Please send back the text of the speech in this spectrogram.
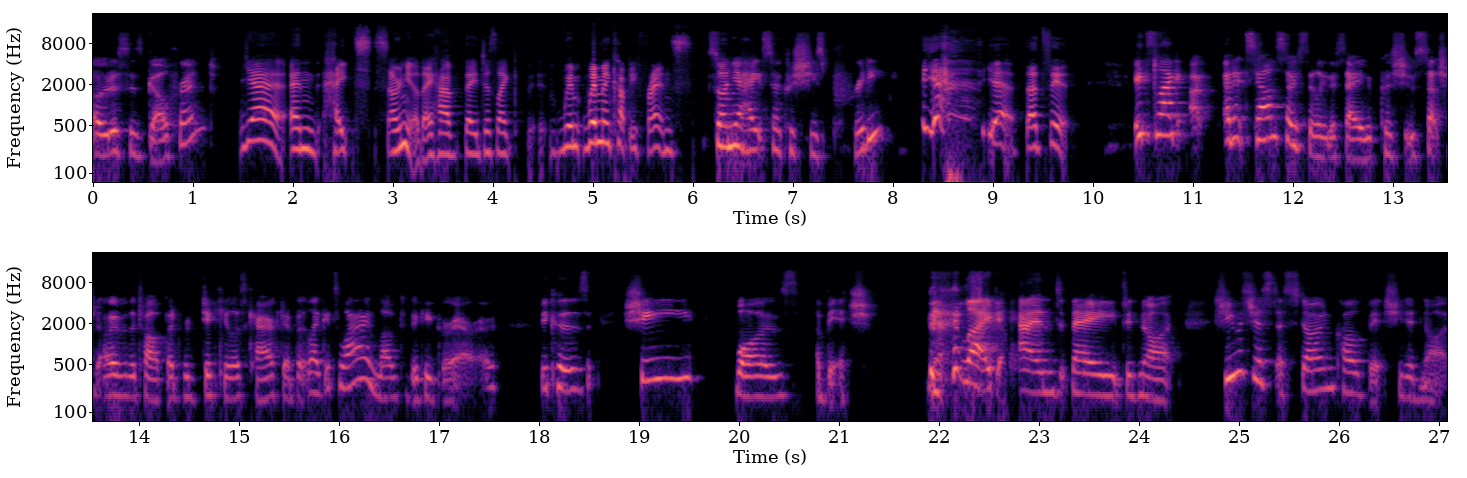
Otis's girlfriend. Yeah, and hates Sonya. They have they just like women, women can't be friends. Sonya hates her because she's pretty. Yeah, yeah, that's it. It's like, uh, and it sounds so silly to say because she was such an over the top and ridiculous character, but like it's why I loved Vickie Guerrero because she was a bitch. Yeah. like, and they did not. She was just a stone cold bitch. She did not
